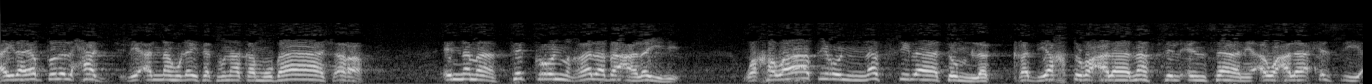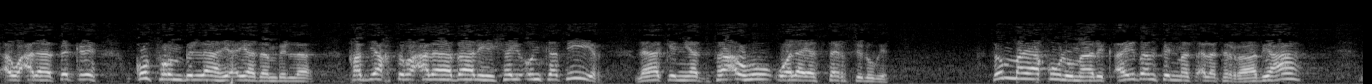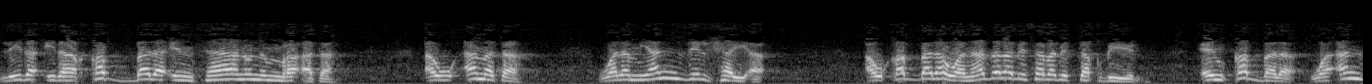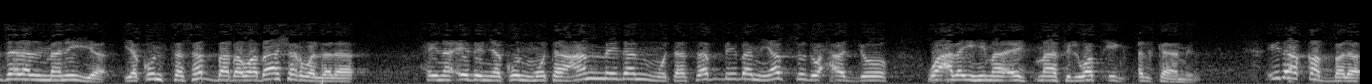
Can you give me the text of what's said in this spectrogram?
أي لا يبطل الحج لأنه ليست هناك مباشرة إنما فكر غلب عليه وخواطر النفس لا تملك. قد يخطر على نفس الإنسان أو على حسه أو على فكره كفر بالله عياذا بالله. قد يخطر على باله شيء كثير لكن يدفعه ولا يسترسل به. ثم يقول مالك أيضا في المسألة الرابعة إذا قبل إنسان امرأته أو أمته ولم ينزل شيئا أو قبل ونزل بسبب التقبيل. إن قبل وأنزل المنية يكون تسبب وباشر ولا لا؟ حينئذ يكون متعمدا متسببا يفسد حجه وعليه ما, إيه؟ ما في الوطء الكامل. إذا قبل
